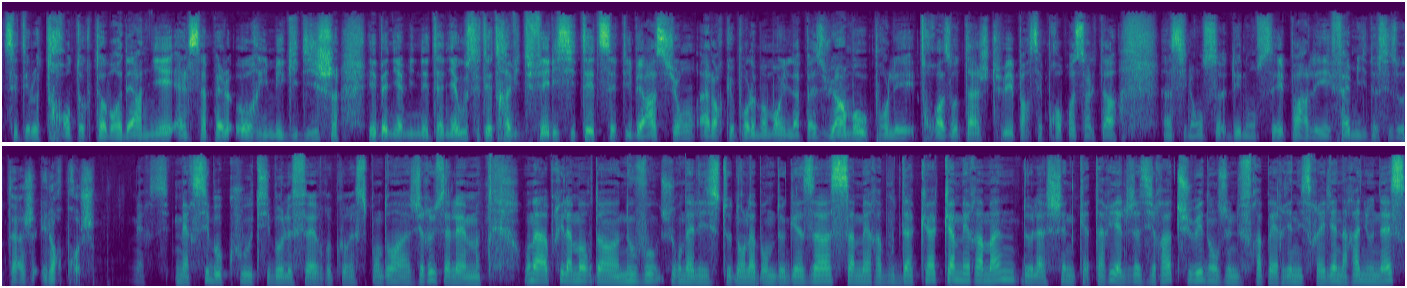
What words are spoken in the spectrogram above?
C'était le 30 octobre dernier. Elle s'appelle Ori Megidish et Benjamin Netanyahou s'était très vite félicité de cette libération alors que pour le moment il n'a pas eu un mot pour les trois otages tués par ses propres soldats. Un silence dénoncé par les familles de ces otages et leurs proches. Merci. Beaucoup Thibault Lefebvre, correspondant à Jérusalem. On a appris la mort d'un nouveau journaliste dans la bande de Gaza, Samer Abou Daka, caméraman de la chaîne qatari Al Jazeera, tué dans une frappe aérienne israélienne à Ranounès.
